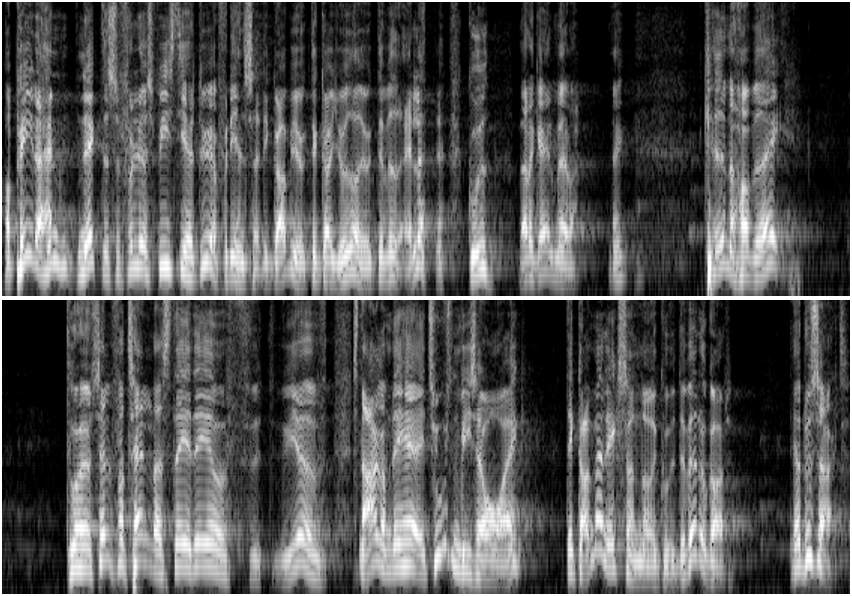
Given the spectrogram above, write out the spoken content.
Og Peter han nægtede selvfølgelig at spise de her dyr, fordi han sagde, det gør vi jo ikke, det gør jøder jo ikke, det ved alle. Gud, hvad er der galt med dig? Ikke? Kæden er hoppet af. Du har jo selv fortalt os det, det er jo, vi har jo snakket om det her i tusindvis af år, ikke? Det gør man ikke sådan noget, Gud, det ved du godt. Det har du sagt.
